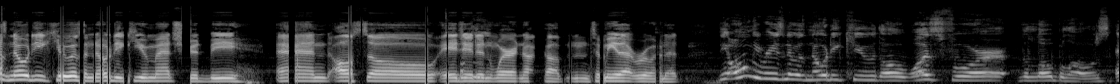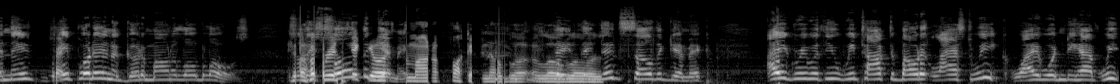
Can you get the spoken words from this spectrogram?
as no DQ as a no DQ match should be, and also AJ didn't wear a nut cup, and to me that ruined it. The only reason it was no DQ though was for the low blows, and they they put in a good amount of low blows. So they sold the gimmick. amount of fucking no blo- low They, they did sell the gimmick. I agree with you. We talked about it last week. Why wouldn't he have? We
